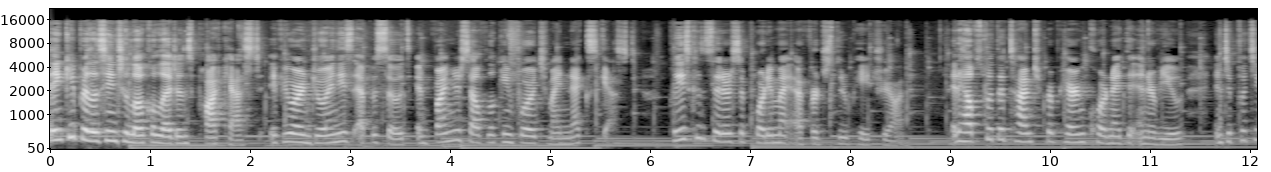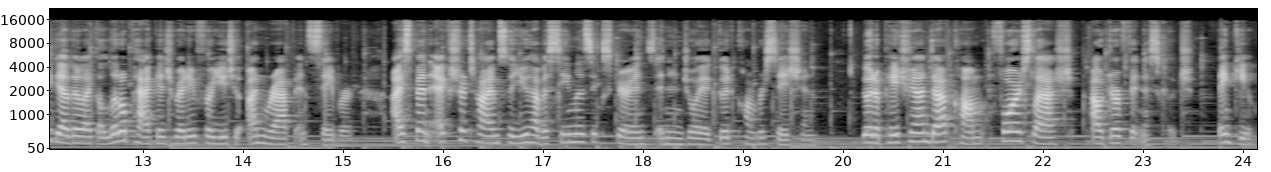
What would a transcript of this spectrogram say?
Thank you for listening to Local Legends Podcast. If you are enjoying these episodes and find yourself looking forward to my next guest, please consider supporting my efforts through Patreon. It helps with the time to prepare and coordinate the interview and to put together like a little package ready for you to unwrap and savor. I spend extra time so you have a seamless experience and enjoy a good conversation. Go to patreon.com forward slash outdoor fitness coach. Thank you.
